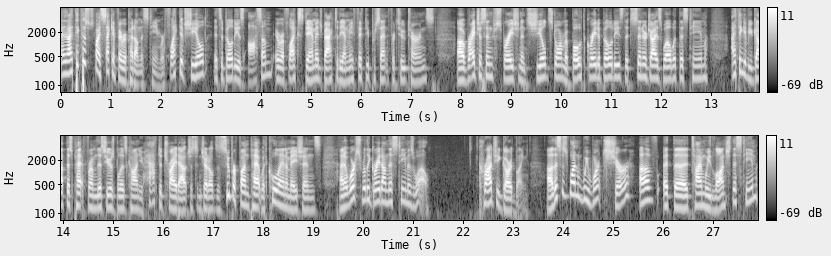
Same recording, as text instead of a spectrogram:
and I think this was my second favorite pet on this team. Reflective Shield, its ability is awesome. It reflects damage back to the enemy 50% for two turns. Uh, Righteous Inspiration and Shield Storm are both great abilities that synergize well with this team. I think if you got this pet from this year's BlizzCon, you have to try it out just in general. It's a super fun pet with cool animations, and it works really great on this team as well. Qiraji Guardling. Uh, this is one we weren't sure of at the time we launched this team,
